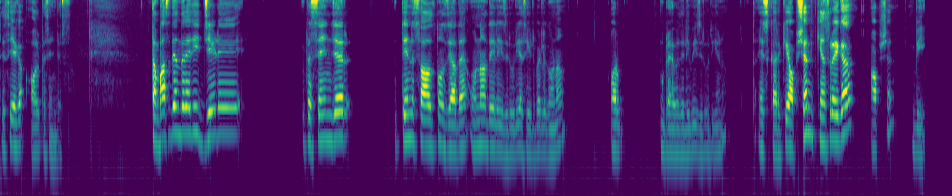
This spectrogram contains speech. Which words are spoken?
ਤੇ ਸੀ ਹੈਗਾ ਆਲ ਪੈਸੇਂਜਰਸ ਤਾਂ ਬੱਸ ਦੇ ਅੰਦਰ ਹੈ ਜੀ, ਜਿਹੜੇ ਪੈਸੇਂਜਰ 3 ਸਾਲ ਤੋਂ ਜ਼ਿਆਦਾ ਉਹਨਾਂ ਦੇ ਲਈ ਜ਼ਰੂਰੀ ਹੈ ਸੀਟ ਬੈਲਟ ਲਗਾਉਣਾ ਔਰ ਡਰਾਈਵਰ ਦੇ ਲਈ ਵੀ ਜ਼ਰੂਰੀ ਹੈ ਨਾ। ਤਾਂ ਇਸ ਕਰਕੇ ਆਪਸ਼ਨ ਕੀ ਆਨਸਰ ਹੋਏਗਾ ਆਪਸ਼ਨ ਬੀ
